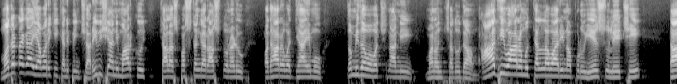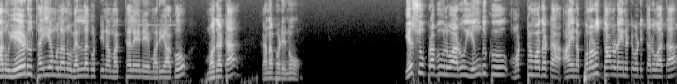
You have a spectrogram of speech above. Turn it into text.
మొదటగా ఎవరికి కనిపించారు? ఈ విషయాన్ని మార్కు చాలా స్పష్టంగా రాస్తున్నాడు. పదహారవ అధ్యాయము తొమ్మిదవ వచనాన్ని మనం చదువుదాం. ఆదివారము తెల్లవారినప్పుడు యేసు లేచి తాను ఏడు దయ్యములను వెళ్ళగొట్టిన మగ్ధలేనే మరియాకు మొదట కనబడెను. యేసు ప్రభువుల వారు ఎందుకు మొట్టమొదట ఆయన పునరుద్ధానుడైనటువంటి తరువాత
